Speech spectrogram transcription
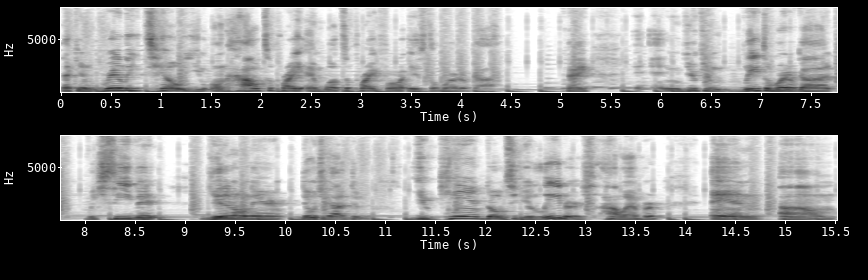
that can really tell you on how to pray and what to pray for is the Word of God. Okay. And you can read the Word of God, receive it, get it on there, do what you got to do. You can go to your leaders, however, And um,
